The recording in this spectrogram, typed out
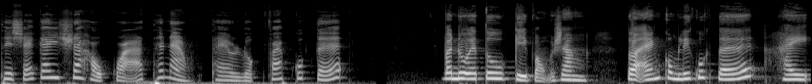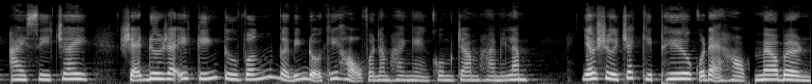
thì sẽ gây ra hậu quả thế nào theo luật pháp quốc tế Vanuatu kỳ vọng rằng Tòa án Công lý Quốc tế hay ICJ sẽ đưa ra ý kiến tư vấn về biến đổi khí hậu vào năm 2025. Giáo sư Jackie Peel của Đại học Melbourne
